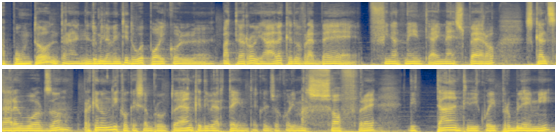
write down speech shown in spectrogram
appunto nel 2022 poi col Battle Royale che dovrebbe finalmente, ahimè spero, scalzare Warzone perché non dico che sia brutto, è anche divertente quel gioco lì, ma soffre di tanti di quei problemi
